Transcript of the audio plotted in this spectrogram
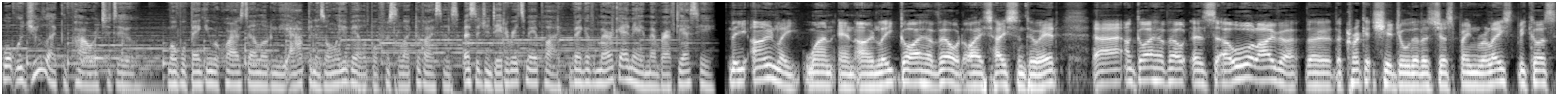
What would you like the power to do? Mobile banking requires downloading the app and is only available for select devices. Message and data rates may apply. Bank of America and a member FDIC. The only one and only Guy Heveldt, I hasten to add. Uh, Guy Heveldt is uh, all over the, the cricket schedule that has just been released because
